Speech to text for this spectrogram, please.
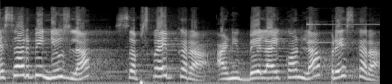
एस आर बी न्यूजला सबस्क्राईब करा आणि बेल आयकॉनला प्रेस करा.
